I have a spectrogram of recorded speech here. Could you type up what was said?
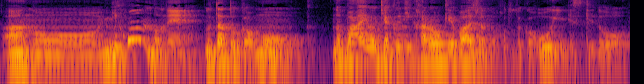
あのー日本のね、歌とかも、の場合は逆にカラオケバージョンのこととか多いんですけど、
